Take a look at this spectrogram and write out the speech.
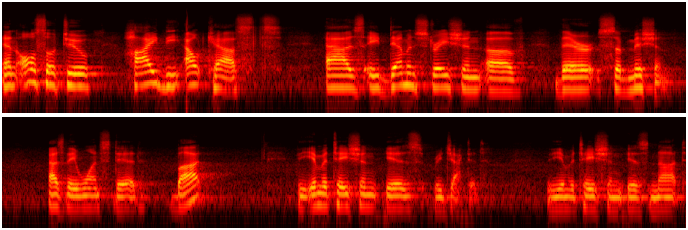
and also to hide the outcasts as a demonstration of their submission, as they once did. But the invitation is rejected. The invitation is not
